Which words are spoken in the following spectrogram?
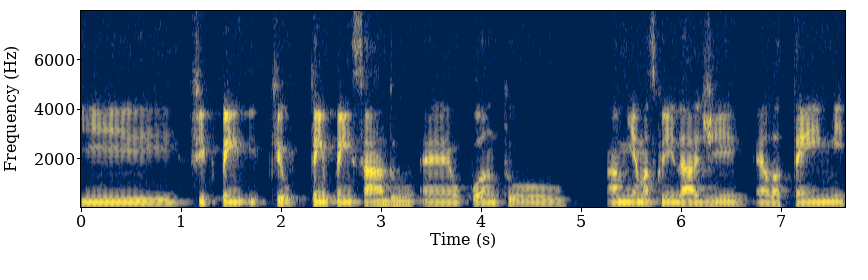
E fico que eu tenho pensado é o quanto a minha masculinidade ela tem me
